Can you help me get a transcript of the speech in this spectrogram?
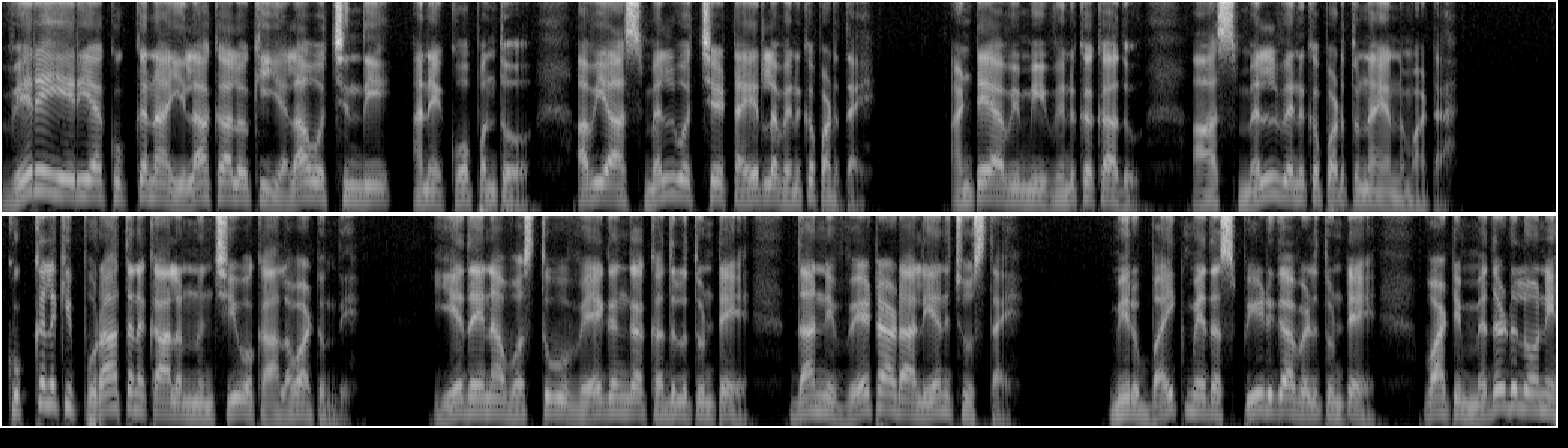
వేరే ఏరియా కుక్క నా ఇలాకాలోకి ఎలా వచ్చింది అనే కోపంతో అవి ఆ స్మెల్ వచ్చే టైర్ల వెనుక పడతాయి. అంటే అవి మీ వెనుక కాదు ఆ స్మెల్ వెనుక పడుతున్నాయన్నమాట. కుక్కలకి పురాతన కాలం నుంచి ఒక అలవాటుంది. ఏదైనా వస్తువు వేగంగా కదులుతుంటే దాన్ని వేటాడాలి అని చూస్తాయి. మీరు బైక్ మీద స్పీడ్గా వెళుతుంటే వాటి మెదడులోని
